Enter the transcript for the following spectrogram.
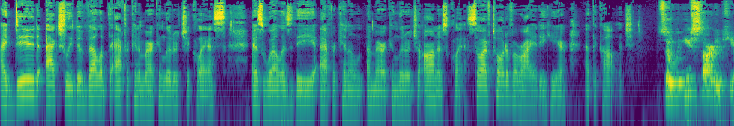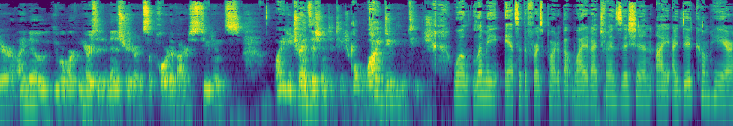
I did actually develop the African American literature class as well as the African American literature honors class. So I've taught a variety here at the college. So when you started here, I know you were working here as an administrator in support of our students. Why did you transition to teach? Why do you teach? Well, let me answer the first part about why did I transition. I, I did come here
